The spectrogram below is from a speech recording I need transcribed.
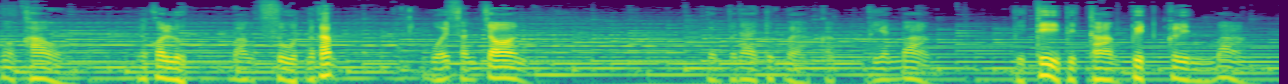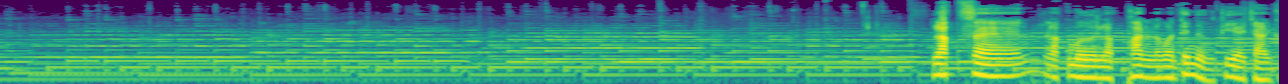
ก็เข้า แล้วก็หลุดบางสูตรนะครับ หวยสัญจร เป็นไปได้ทุกแบบครับเพี้ยนบ้าง ผิดที่ผิดทางผิดกลิ่นบ้างหลักแสนหลักหมื่นหลักพันรางวัลที่หนึ่งที่อาจารย์ค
